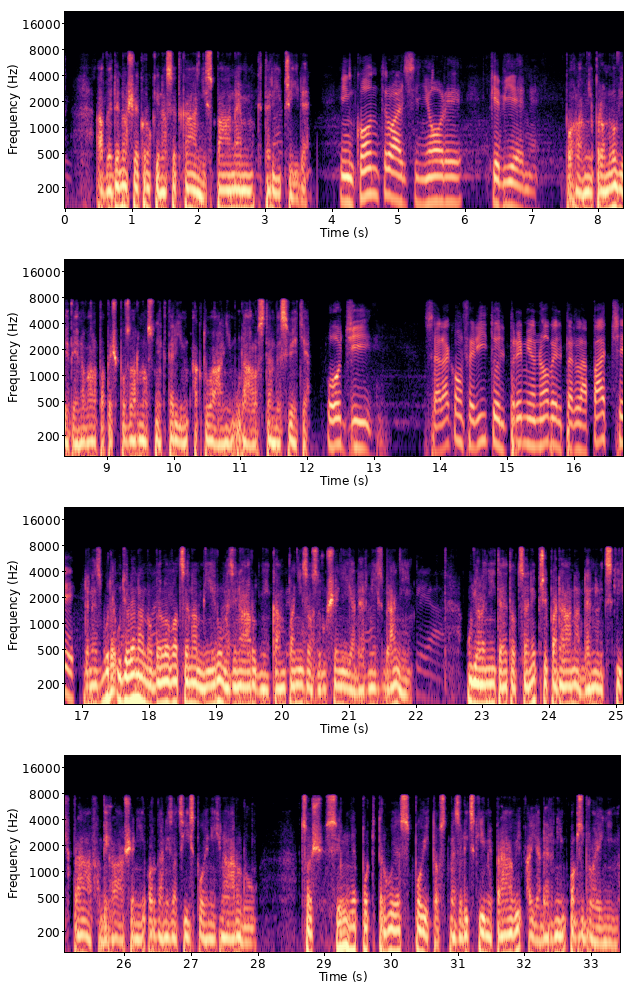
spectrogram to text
a vede naše kroky na setkání s pánem, který přijde. Incontro al Signore che viene. Po hlavní promluvě věnoval papež pozornost některým aktuálním událostem ve světě. Oggi sarà conferito il premio Nobel per la pace Dnes bude udělena Nobelova cena míru mezinárodní kampani za zrušení jaderných zbraní. Udělení této ceny připadá na Den lidských práv vyhlášený Organizací spojených národů, což silně podtrhuje spojitost mezi lidskými právy a jaderným odzbrojením.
